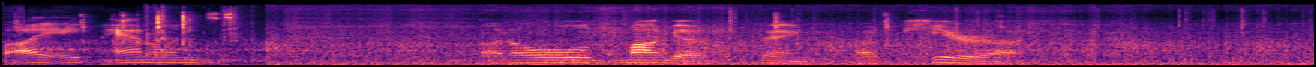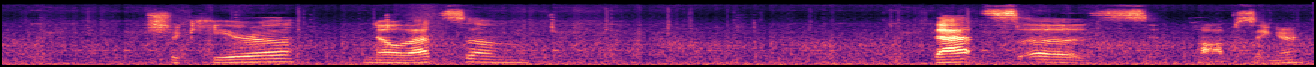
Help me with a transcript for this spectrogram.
by a panel in an old manga thing. Akira. Shakira? No, that's, um... That's a pop singer.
